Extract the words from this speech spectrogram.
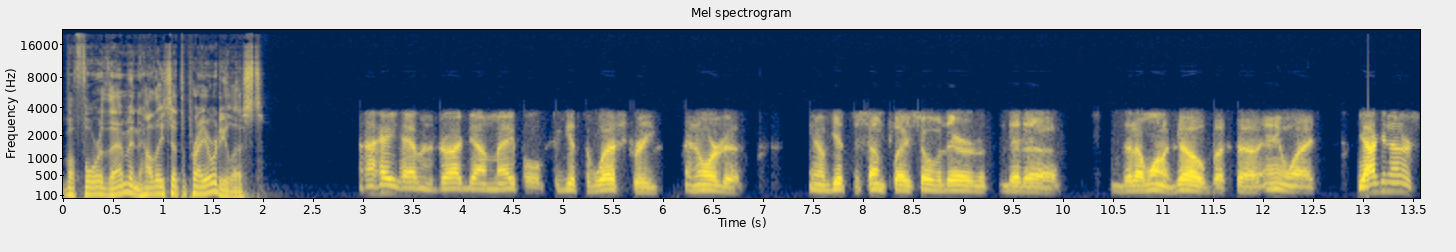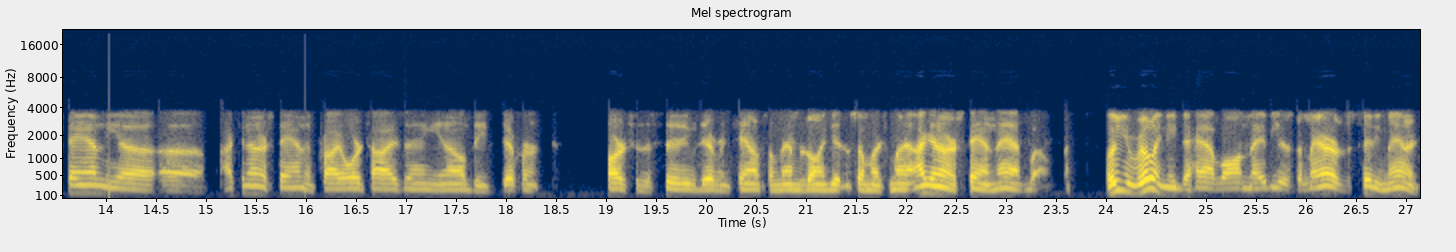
before them and how they set the priority list. I hate having to drive down Maple to get to West Street in order to, you know, get to some place over there that uh that I want to go. But uh, anyway, yeah, I can understand the uh, uh I can understand the prioritizing. You know, the different parts of the city with different council members only getting so much money. I can understand that, but who you really need to have on maybe is the mayor or the city manager.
